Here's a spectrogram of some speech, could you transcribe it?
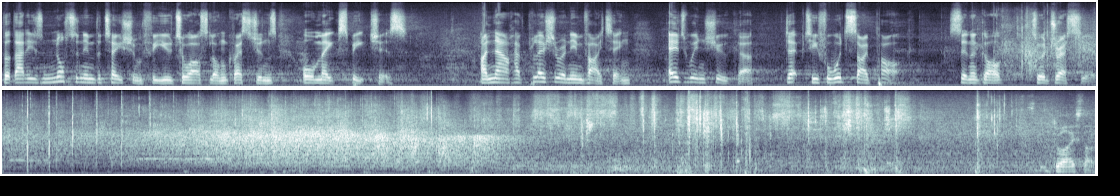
but that is not an invitation for you to ask long questions or make speeches. I now have pleasure in inviting Edwin Shuker, Deputy for Woodside Park Synagogue, to address you. Do I start?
